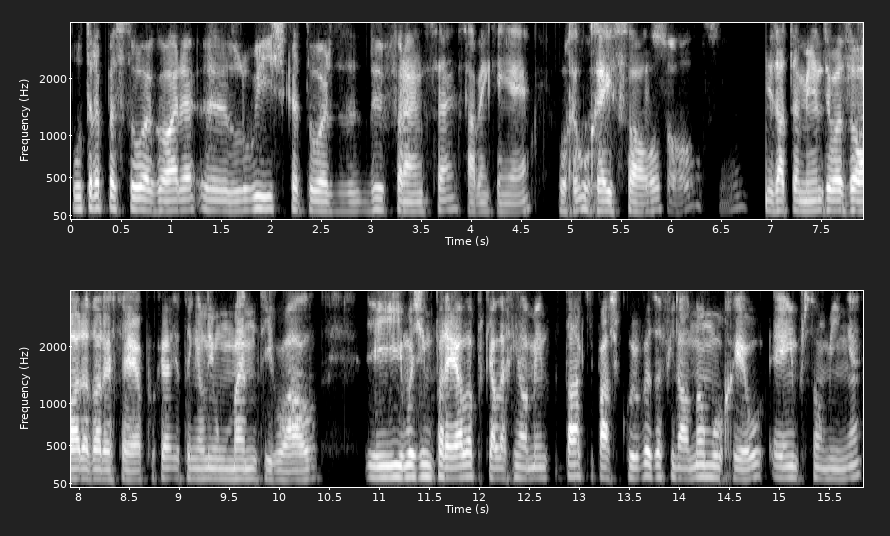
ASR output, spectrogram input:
Ultrapassou agora eh, Luís XIV de França, sabem quem é? O, o Rei Sol. Sol, sim. Exatamente, eu adoro, adoro essa época. Eu tenho ali um manto igual. E imagino para ela, porque ela realmente está aqui para as curvas, afinal não morreu, é a impressão minha.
